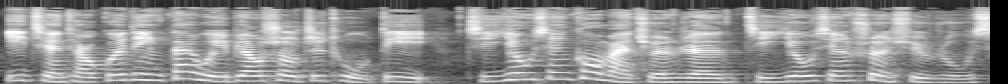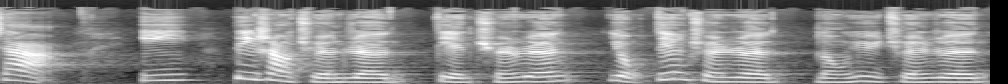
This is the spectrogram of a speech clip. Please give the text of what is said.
依前条规定代为标售之土地，其优先购买权人及优先顺序如下：一、地上权人、典权人、永佃权人、农域权人；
